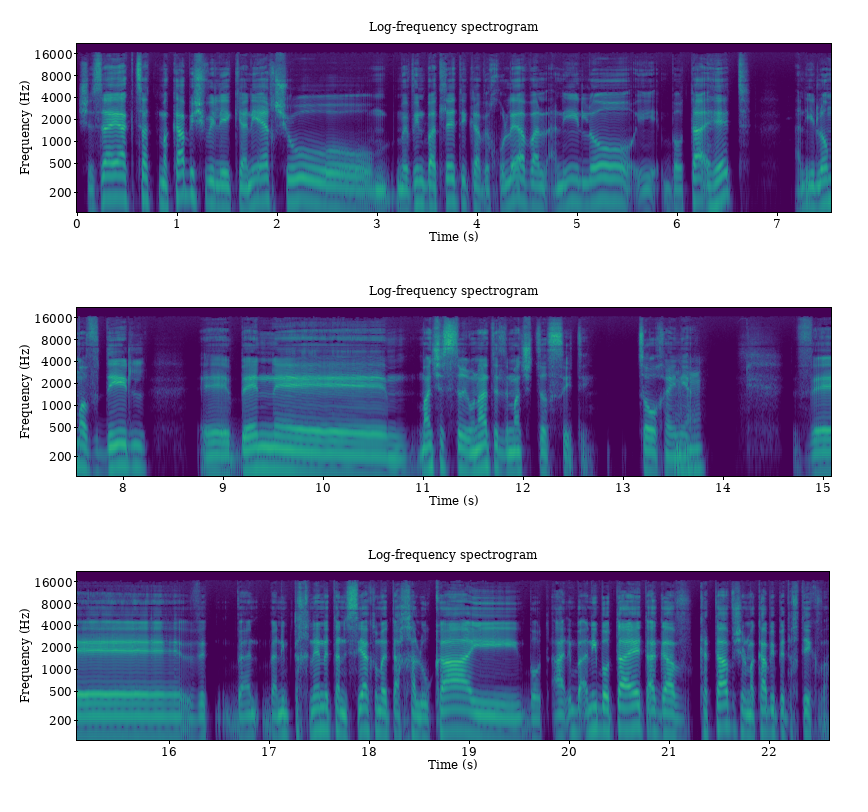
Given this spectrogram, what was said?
שזה היה קצת מכה בשבילי, כי אני איכשהו מבין באתלטיקה וכולי, אבל אני לא, באותה עת, אני לא מבדיל אה, בין אה, מנצ'סטר יונייטד למנצ'סטר סיטי, לצורך העניין. מהמם. ו... ו... ואני- מתכנן את הנסיעה, זאת אומרת, החלוקה היא... באות... אני, אני באותה עת, אגב, כתב של מכבי פתח תקווה,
